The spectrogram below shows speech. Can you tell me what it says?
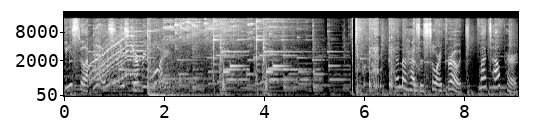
We still have this is your reward. Emma has a sore throat. Let's help her.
